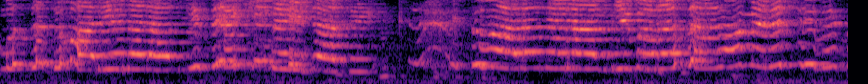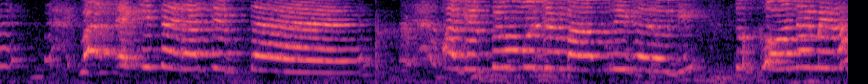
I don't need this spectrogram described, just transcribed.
मुझसे तुम्हारी नाराज़गी देखी नहीं जाती। तुम्हारा नाराज़गी भरा सारा मेरे चेहरे पे बच्चे की तरह चिपता है। अगर तुम मुझे माफ़ नहीं करोगी तो कौन है मेरा?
